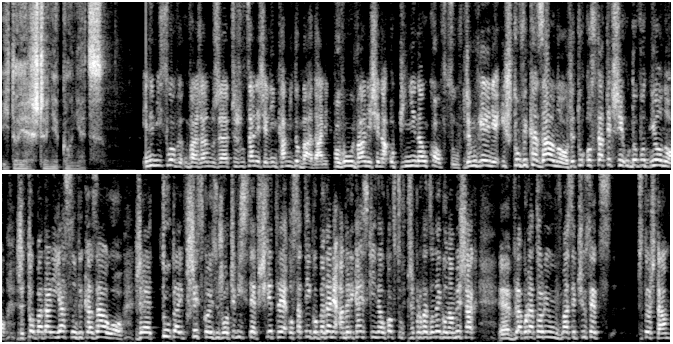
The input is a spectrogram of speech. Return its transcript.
I to jeszcze nie koniec. Innymi słowy, uważam, że przerzucanie się linkami do badań, powoływanie się na opinie naukowców, że mówienie, iż tu wykazano, że tu ostatecznie udowodniono, że to badanie jasno wykazało, że tutaj wszystko jest już oczywiste w świetle ostatniego badania amerykańskich naukowców przeprowadzonego na myszach e, w laboratorium w Massachusetts, czy coś tam,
